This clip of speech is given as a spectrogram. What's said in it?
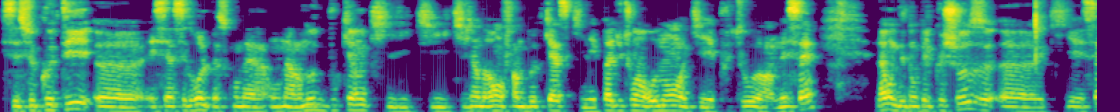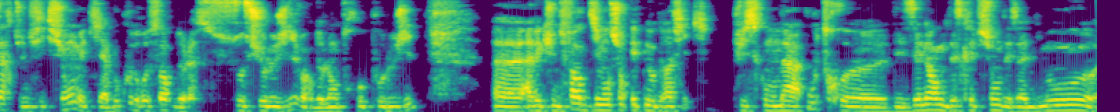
c'est ce côté, euh, et c'est assez drôle parce qu'on a, on a un autre bouquin qui, qui, qui viendra en fin de podcast, qui n'est pas du tout un roman, qui est plutôt un essai. Là, on est dans quelque chose euh, qui est certes une fiction, mais qui a beaucoup de ressorts de la sociologie, voire de l'anthropologie, euh, avec une forte dimension ethnographique puisqu'on a, outre euh, des énormes descriptions des animaux,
